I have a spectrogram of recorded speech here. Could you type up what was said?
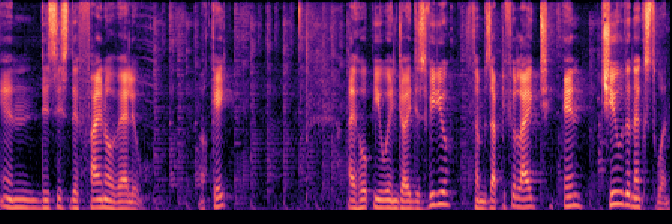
and this is the final value okay. I hope you enjoyed this video. Thumbs up if you liked and till the next one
